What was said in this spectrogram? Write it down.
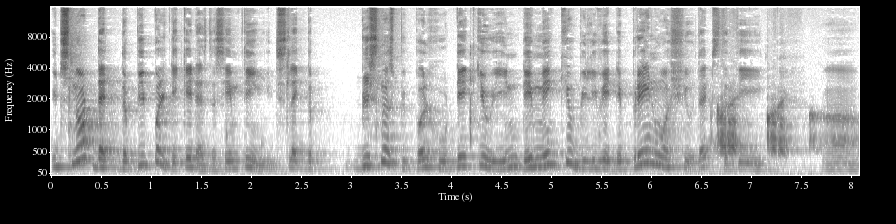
It's not that the people take it as the same thing. It's like the business people who take you in, they make you believe it. They brainwash you. That's the thing. correct. Ah.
